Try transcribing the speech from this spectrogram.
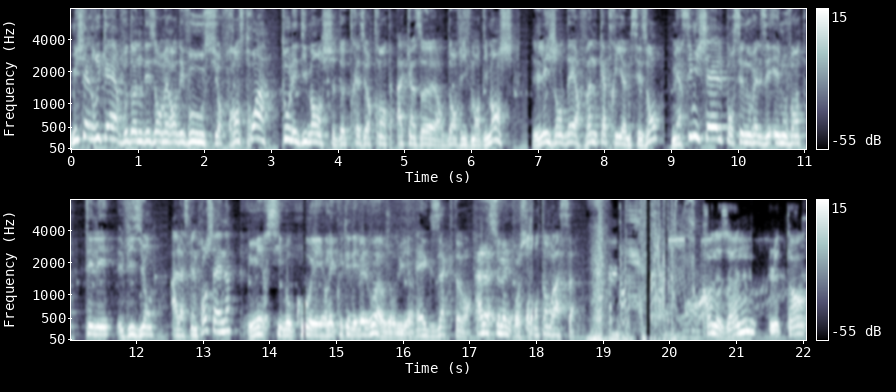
Michel Drucker vous donne désormais rendez-vous sur France 3 tous les dimanches de 13h30 à 15h dans Vivement Dimanche, légendaire 24e saison. Merci Michel pour ces nouvelles et émouvantes télévisions. À la semaine prochaine. Merci beaucoup et on a écouté des belles voix aujourd'hui. hein. Exactement. À la semaine prochaine. On t'embrasse. Chronozone, le temps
